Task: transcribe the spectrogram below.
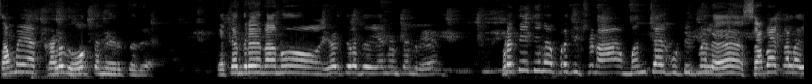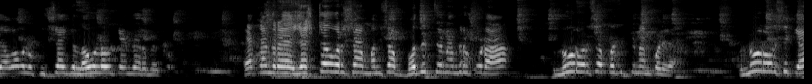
ಸಮಯ ಕಳೆದು ಹೋಗ್ತಾನೆ ಇರ್ತದೆ. ಯಾಕಂದ್ರೆ ನಾನು ಹೇಳ್ತಿರೋದು ಏನಂತಂದ್ರೆ, ಪ್ರತಿದಿನ ಪ್ರತಿಕ್ಷಣ ಮಂಚಾಗಿ ಹುಟ್ಟಿದ್ಮೇಲೆ ಸದಾಕಾಲ ಯಾವಾಗಲೂ ಖುಷಿಯಾಗಿ ಲವ್ ಲವ್ ಕೇಂದ್ರ ಇರಬೇಕು. ಯಾಕಂದ್ರೆ ಎಷ್ಟೋ ವರ್ಷ ಮನುಷ್ಯ ಬದುಕ್ತಾನೆ ಅಂದ್ರೂ ಕೂಡ ನೂರು ವರ್ಷ ಬದುಕ್ತೀನಿ ಅನ್ಕೊಳ್ಳಿ ನೂರು ವರ್ಷಕ್ಕೆ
